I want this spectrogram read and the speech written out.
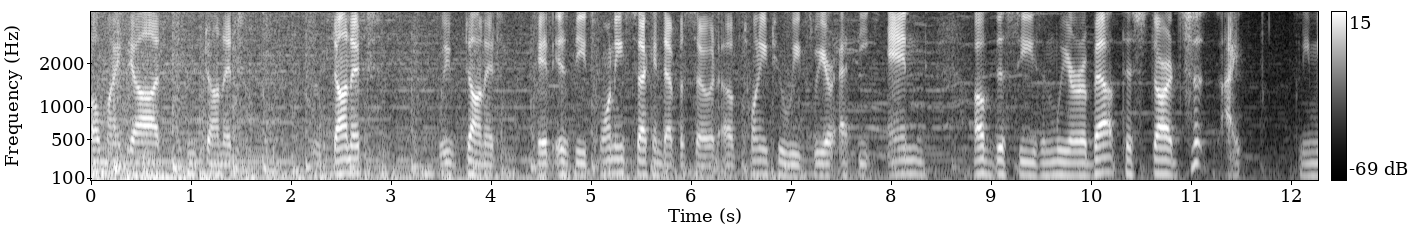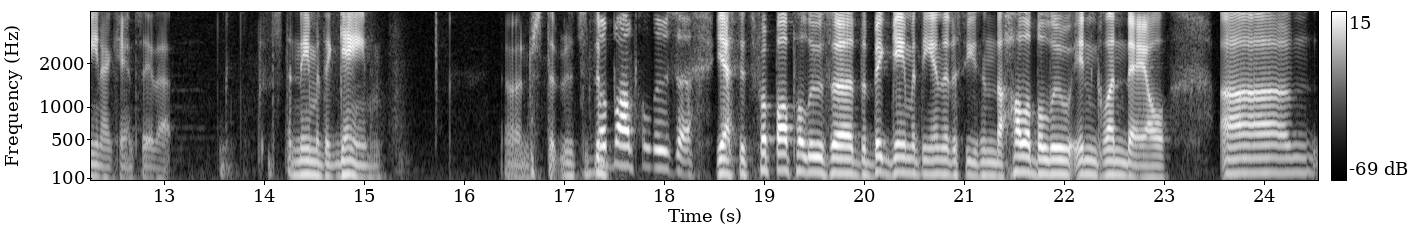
Oh my god, we've done it. We've done it. We've done it. It is the 22nd episode of 22 weeks. We are at the end of the season. We are about to start. s- I. What do you mean I can't say that? It's the name of the game. Uh, just, it's the, Football Palooza. Yes, it's Football Palooza, the big game at the end of the season, the hullabaloo in Glendale. Um,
